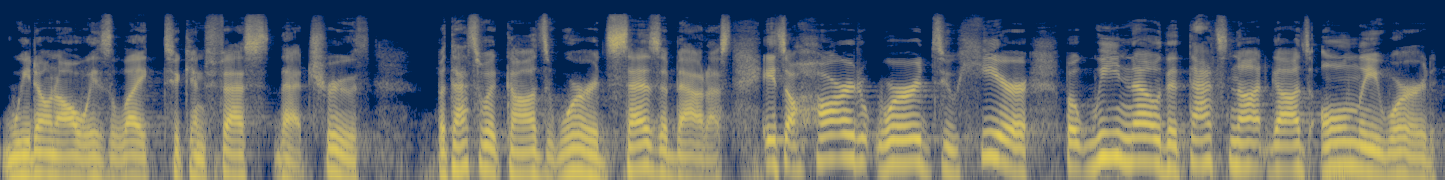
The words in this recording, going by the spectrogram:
We don't always like to confess that truth, but that's what God's word says about us. It's a hard word to hear, but we know that that's not God's only word.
